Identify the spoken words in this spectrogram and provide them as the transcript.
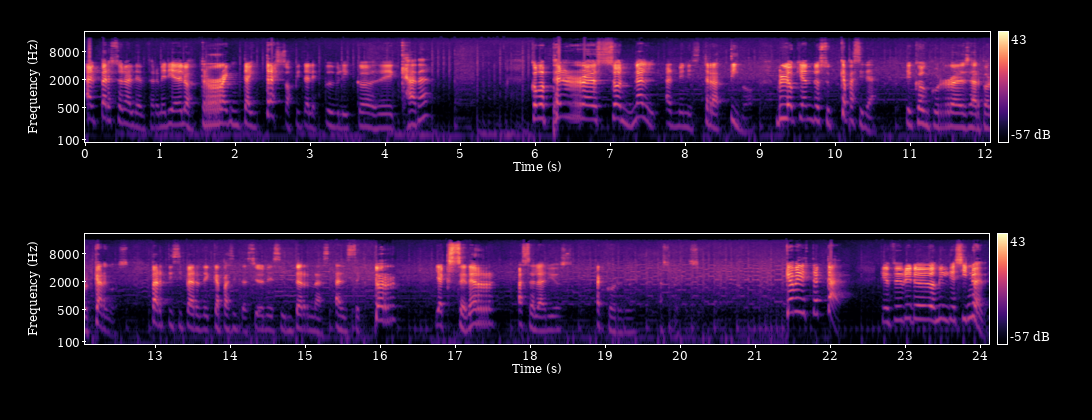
al personal de enfermería de los 33 hospitales públicos de Cava como personal administrativo, bloqueando su capacidad de concursar por cargos, participar de capacitaciones internas al sector y acceder a salarios acorde a su profesión. Cabe destacar que en febrero de 2019,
